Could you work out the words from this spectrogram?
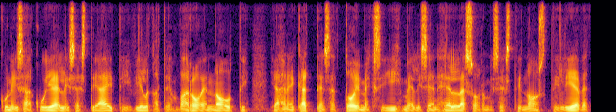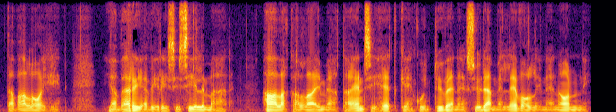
kun isä kujeellisesti äitiin vilkaten varoen nouti ja hänen kättensä toimeksi ihmeellisen helläsormisesti nosti lievettä valoihin ja väriä virisi silmään, haalakan laimeata ensi hetkeen kuin tyvenen sydämen levollinen onni,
